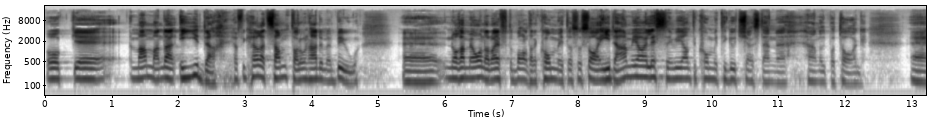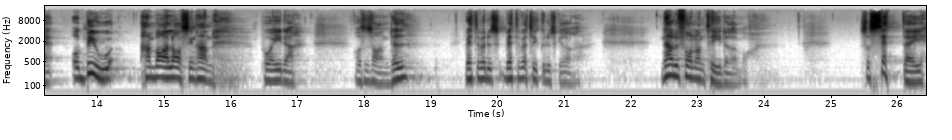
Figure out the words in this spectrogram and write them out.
och eh, mamman där, Ida, jag fick höra ett samtal hon hade med Bo eh, några månader efter barnet hade kommit och så sa Ida, ah, men jag är ledsen, vi har inte kommit till gudstjänsten eh, här nu på ett tag. Eh, och Bo, han bara la sin hand på Ida och så sa han, du, vet du, vad du, vet du vad jag tycker du ska göra? När du får någon tid över, så sätt dig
